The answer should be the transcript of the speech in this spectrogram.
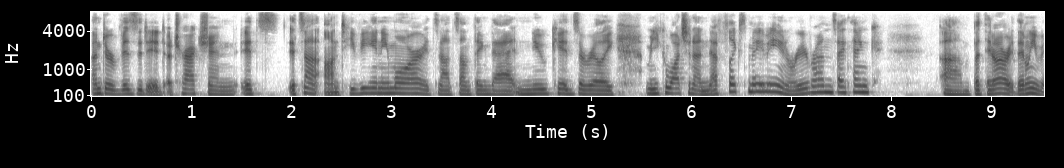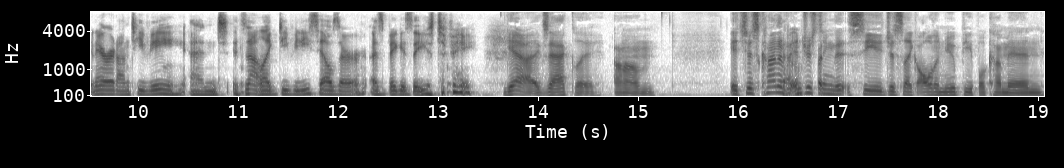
under visited attraction, it's it's not on TV anymore. It's not something that new kids are really. I mean, you can watch it on Netflix maybe in reruns, I think. Um, but they don't they don't even air it on TV, and it's not like DVD sales are as big as they used to be. Yeah, exactly. Um, it's just kind of So- interesting to see just like all the new people come in,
